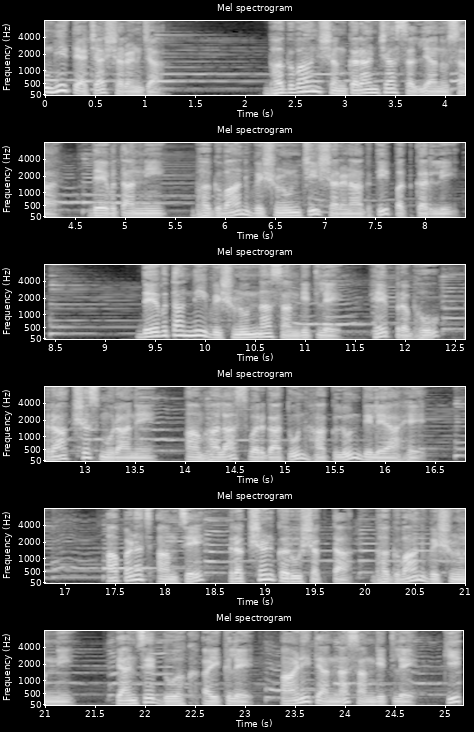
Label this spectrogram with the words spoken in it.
तुम्ही त्याच्या शरण जा. भगवान शंकरांच्या सल्ल्यानुसार देवतांनी भगवान विष्णूंची शरणागती पत्करली. देवतांनी विष्णूंना सांगितले हे प्रभू राक्षस मुराने आम्हाला स्वर्गातून हाकलून दिले आहे. आपणच आमचे रक्षण करू शकता. भगवान विष्णूंनी त्यांचे दुःख ऐकले आणि त्यांना सांगितले की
